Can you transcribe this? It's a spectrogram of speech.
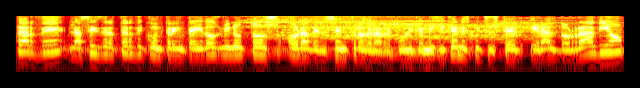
Tarde, las seis de la tarde con 32 minutos, hora del centro de la República Mexicana. Escucha usted Heraldo Radio.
